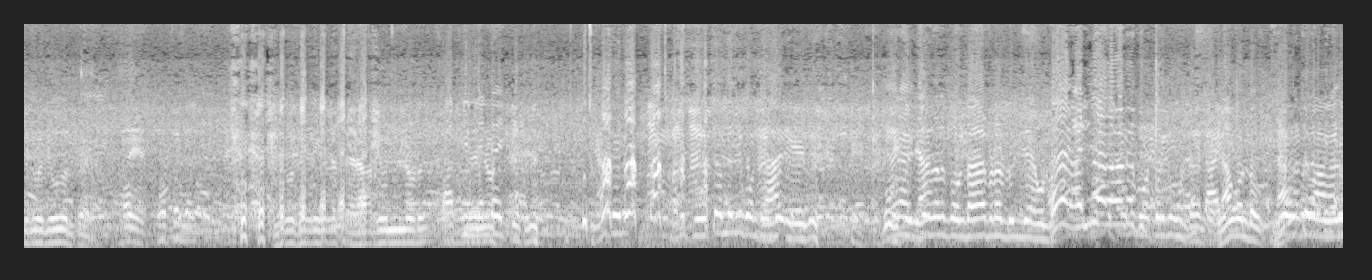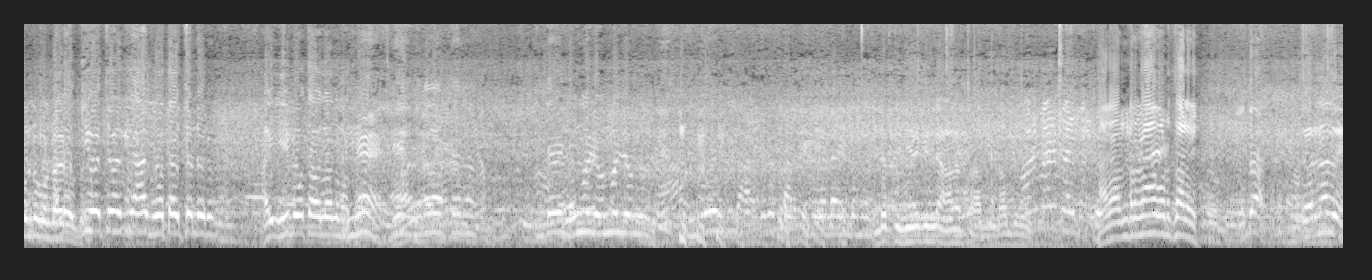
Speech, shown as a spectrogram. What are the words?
ഇരുപത് രൂപ. തരാറിനോട് ഞങ്ങൾ കൊണ്ടുപോയ ഇവിടെ. ഞാൻ കൊണ്ടുപോകും. ഞാൻ ഇവിടെ വാങ്ങലുകൊണ്ട് കൊണ്ടുപോയി എത്തി വെച്ച് നോക്കി ഞാൻ പോത്ത വെച്ചോണ്ട് വരും. ഈ പോത്താവില്ല ഒന്നുമില്ല ഒന്നുമില്ല എന്റെ കൊടുത്താളേ. വരുന്നത്.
